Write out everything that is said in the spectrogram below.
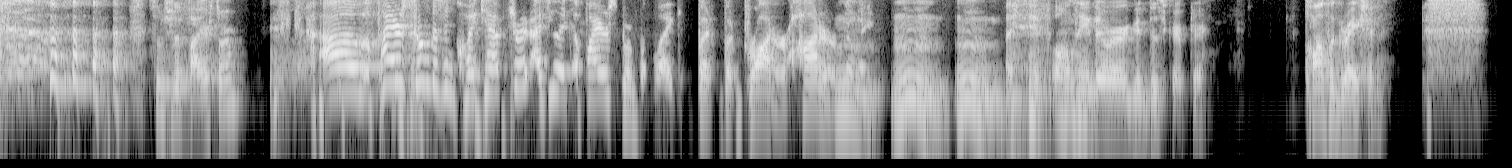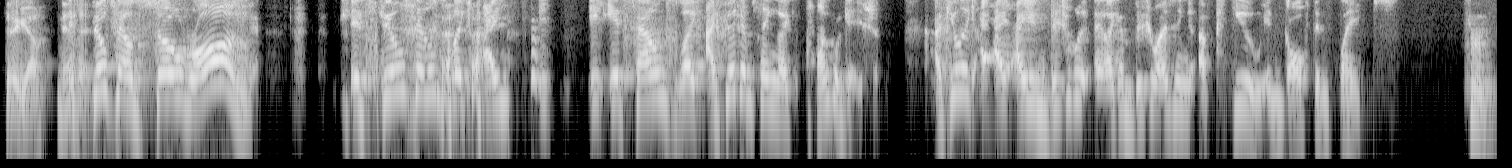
Some sort of firestorm. Um, a firestorm doesn't quite capture it. I feel like a firestorm, but like, but but broader, hotter, really. Mm, mm, mm. If only there were a good descriptor. Conflagration. There you go. Nailed It it. still sounds so wrong. It still sounds like I. It, it, it sounds like I feel like I'm saying like congregation. I feel like I, I, I envision like I'm visualizing a pew engulfed in flames. Hmm.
